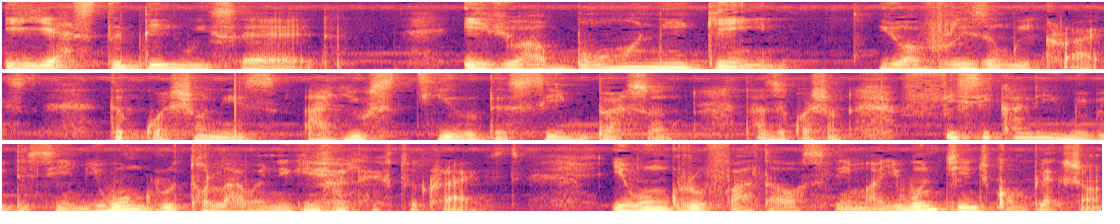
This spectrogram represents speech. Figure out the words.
yesterday we said, if you are born again, you have risen with Christ. The question is, are you still the same person? That's the question. Physically, you may be the same. You won't grow taller when you give your life to Christ. You won't grow fatter or slimmer. You won't change complexion.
